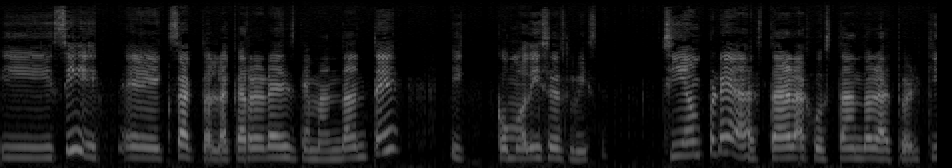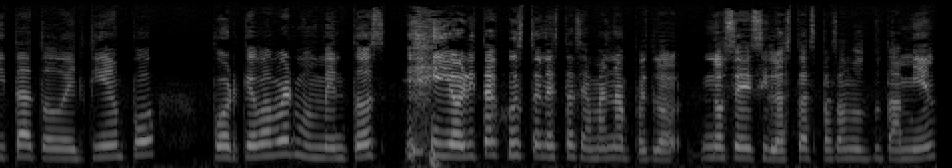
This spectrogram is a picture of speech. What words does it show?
y sí, eh, exacto, la carrera es demandante y como dices Luis, siempre a estar ajustando la tuerquita todo el tiempo porque va a haber momentos y ahorita justo en esta semana pues lo no sé si lo estás pasando tú también,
